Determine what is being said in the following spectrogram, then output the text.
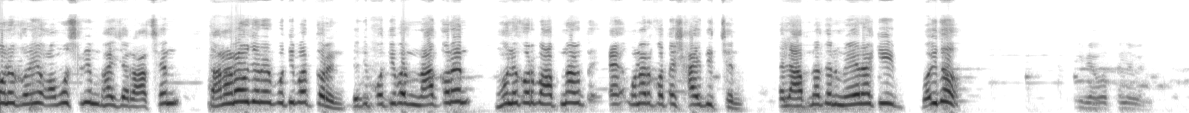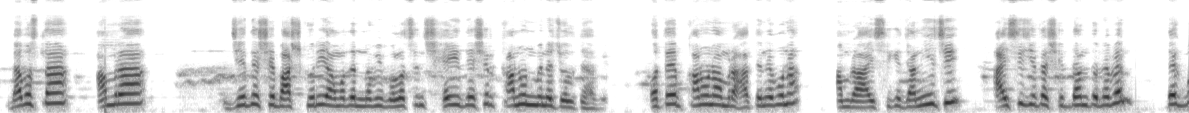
মনে করি অমুসলিম ভাই যারা আছেন তানারাও যেন প্রতিবাদ করেন। যদি প্রতিবাদ না করেন, মনে করব আপনার ওনার কথায় সায় দিচ্ছেন। তাহলে আপনাদের মেয়েরা কি বৈধ? ব্যবস্থা আমরা যে দেশে বাস করি, আমাদের নবী বলেছেন, সেই দেশের কানুন মেনে চলতে হবে। অতএব কানুন আমরা হাতে নেব না। আমরা আইসিকে জানিয়েছি। আইসি যেটা সিদ্ধান্ত নেবেন, দেখব।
